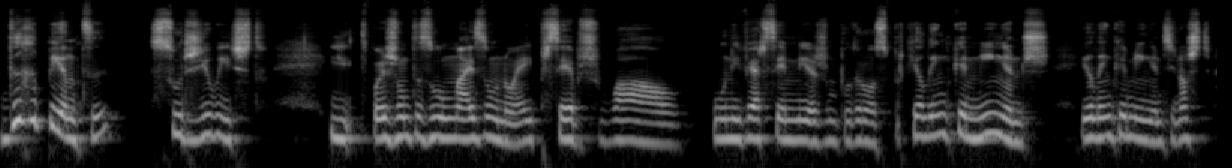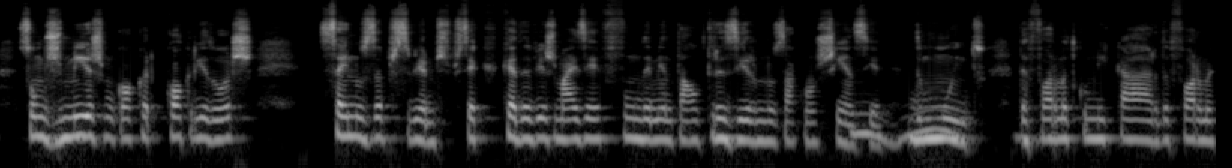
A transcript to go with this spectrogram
de repente, surgiu isto. E depois juntas um mais um, não é? E percebes, uau, o universo é mesmo poderoso, porque ele encaminha-nos, ele encaminha-nos, e nós somos mesmo co-criadores sem nos apercebermos. Por isso é que cada vez mais é fundamental trazermos à consciência de Uhum. muito, da forma de comunicar, da forma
